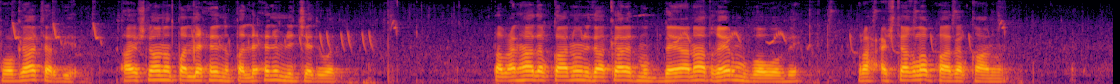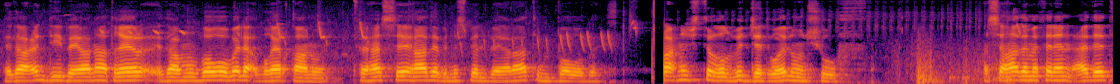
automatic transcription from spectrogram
فوقها تربيع. هاي شلون نطلعهن؟ نطلعهن من الجدول. طبعا هذا القانون إذا كانت بيانات غير مبوبة راح أشتغله بهذا القانون. إذا عندي بيانات غير إذا مبوبة لا بغير قانون. فهسه هذا بالنسبة للبيانات المبوبة راح نشتغل بالجدول ونشوف. هسه هذا مثلا عدد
